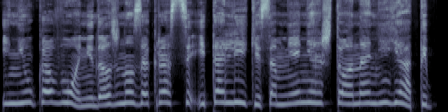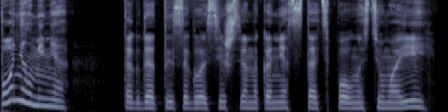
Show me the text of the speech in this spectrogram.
И ни у кого не должно закрасться и талики сомнения, что она не я. Ты понял меня? Тогда ты согласишься наконец стать полностью моей?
